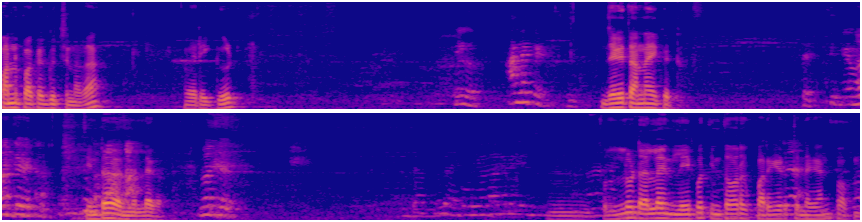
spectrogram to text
పన్ను పక్కకు కూర్చున్నదా? వెరీ గుడ్ జగత్ అన్నయ్య కట్టు. తింటావా మెల్లగా? ఫుల్ డల్ అయింది. లేకపోతే ఇంతవరకు పరిగెడుతుండే కానీ పాపం.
